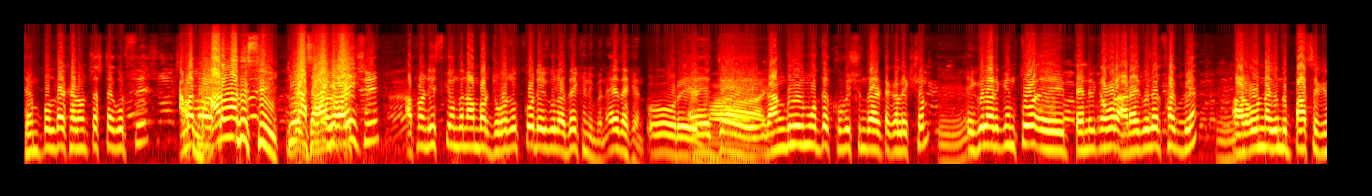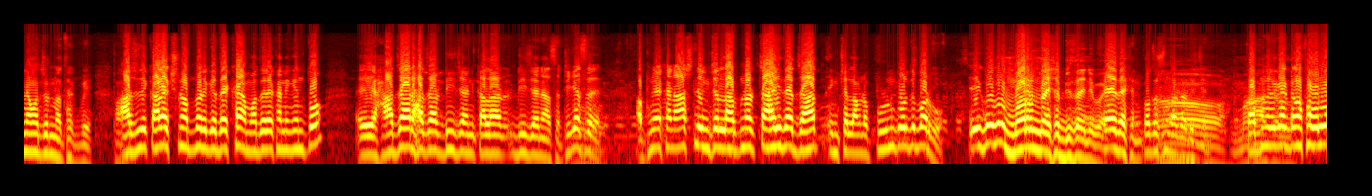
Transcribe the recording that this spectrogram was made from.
স্যাম্পল দেখানোর চেষ্টা করছি। আমরা ধারণা দিচ্ছি। কি আছে ভাই? আপনার স্ক্রিন নাম্বার যোগাযোগ করে এগুলো দেখে নেবেন। এই দেখেন। ওরে ভাই। রাঙ্গুলির মধ্যে খুবই সুন্দর একটা কালেকশন এগুলার কিন্তু এই প্যান্টের কাপড় আড়াই গজার থাকবে আর ওনা কিন্তু পাঁচ একটি নামার জন্য থাকবে। আর যদি কালেকশন আপনাদেরকে দেখায় আমাদের এখানে কিন্তু এই হাজার হাজার ডিজাইন কালার ডিজাইন আছে ঠিক আছে? আপনি এখানে আসলে ইনশাল্লাহ আপনার চাহিদা জাত ইনশাল্লাহ আমরা পূরণ করতে পারব। এইগুলো মরণ নাই সব ডিজাইনে এই দেখেন কত সুন্দর একটা ডিজাইন আপনাদেরকে একটা কথা বলব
